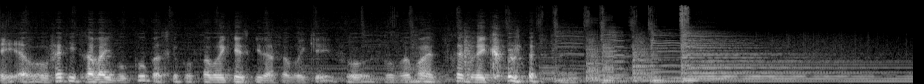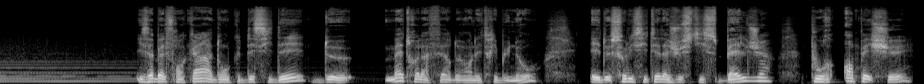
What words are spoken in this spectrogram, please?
Et euh, au fait, il travaille beaucoup parce que pour fabriquer ce qu'il a fabriqué, il faut, vraiment être très bricoleur. Isabelle Franquin a donc décidé de mettre l'affaire devant les tribunaux et de solliciter la justice belge pour empêcher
